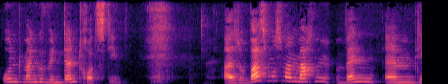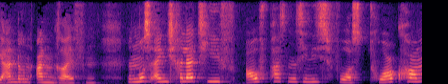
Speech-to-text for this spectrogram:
und man gewinnt dann trotzdem. Also, was muss man machen, wenn ähm, die anderen angreifen? Man muss eigentlich relativ aufpassen, dass sie nicht vors Tor kommen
